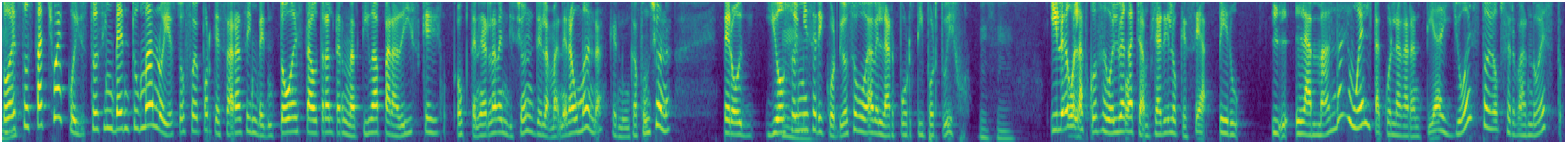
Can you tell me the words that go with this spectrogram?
Todo esto está chueco y esto es invento humano y esto fue porque Sara se inventó esta otra alternativa para disque obtener la bendición de la manera humana, que nunca funciona. Pero yo soy misericordioso, voy a velar por ti, por tu hijo. Y luego las cosas se vuelven a chanflear y lo que sea, pero la manda de vuelta con la garantía de yo estoy observando esto.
